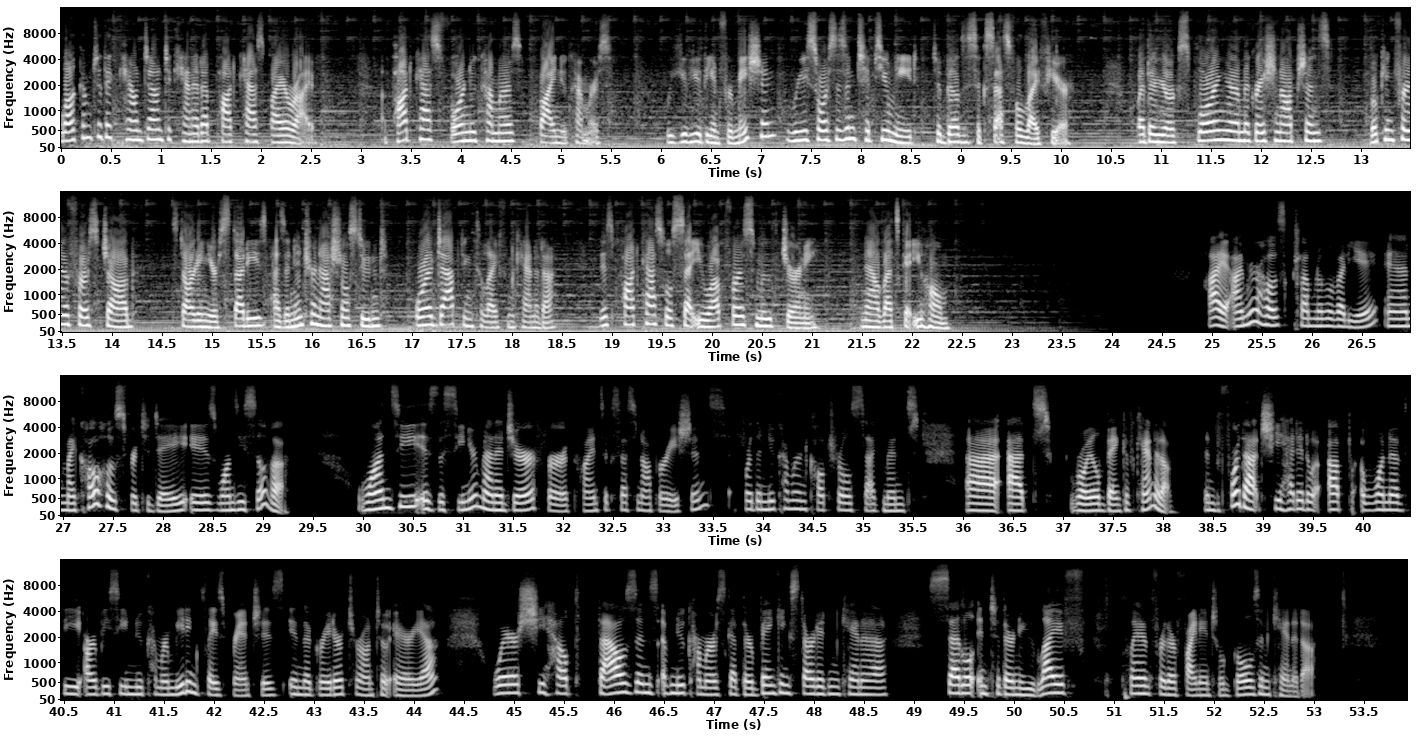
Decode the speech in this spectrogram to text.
Welcome to the Countdown to Canada podcast by Arrive, a podcast for newcomers by newcomers. We give you the information, resources, and tips you need to build a successful life here. Whether you're exploring your immigration options, looking for your first job, starting your studies as an international student, or adapting to life in Canada, this podcast will set you up for a smooth journey. Now let's get you home. Hi, I'm your host, Clem Lavalier, and my co host for today is Wanzi Silva. Wanzi is the Senior Manager for Client Success and Operations for the Newcomer and Cultural segment uh, at Royal Bank of Canada. And before that, she headed up one of the RBC Newcomer Meeting Place branches in the Greater Toronto Area, where she helped thousands of newcomers get their banking started in Canada, settle into their new life, plan for their financial goals in Canada.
